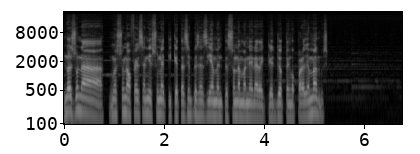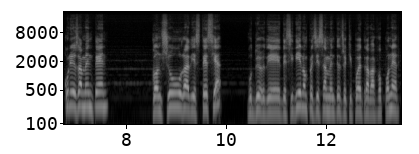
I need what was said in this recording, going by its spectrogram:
No es una, no es una ofensa ni es una etiqueta, siempre sencillamente es una manera de que yo tengo para llamarlos. Curiosamente, con su radiestesia, decidieron precisamente en su equipo de trabajo poner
